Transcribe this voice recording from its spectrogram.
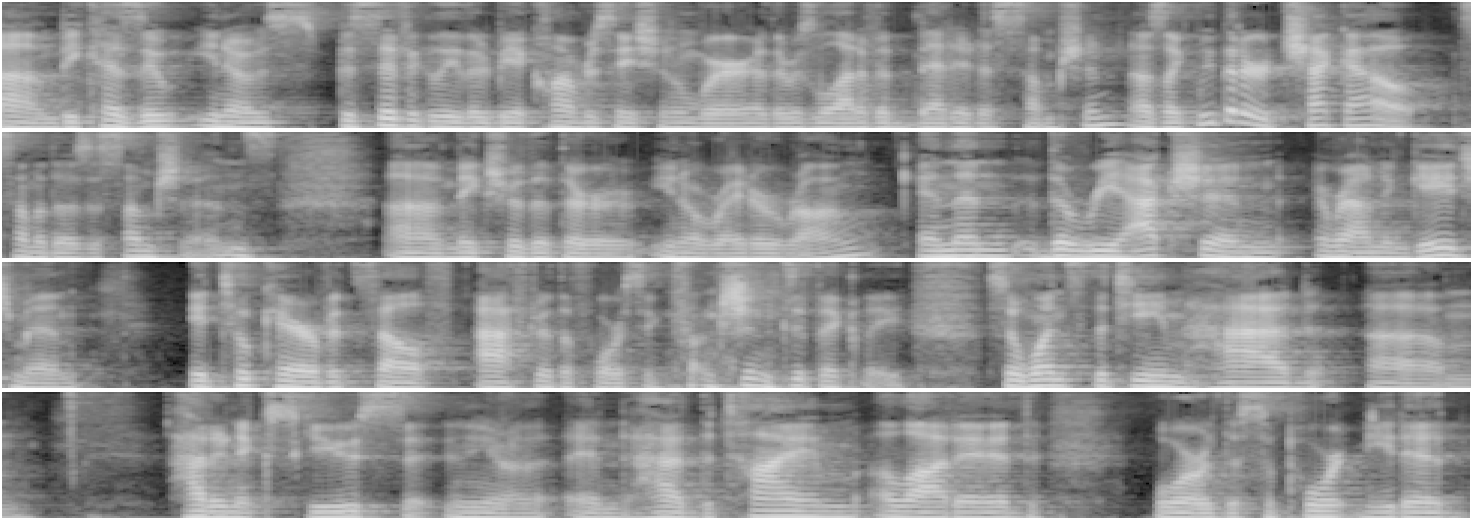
um, because it, you know specifically there'd be a conversation where there was a lot of embedded assumption. I was like, we better check out some of those assumptions, uh, make sure that they're you know right or wrong, and then the reaction around engagement. It took care of itself after the forcing function, typically. So once the team had um, had an excuse, you know, and had the time allotted or the support needed,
